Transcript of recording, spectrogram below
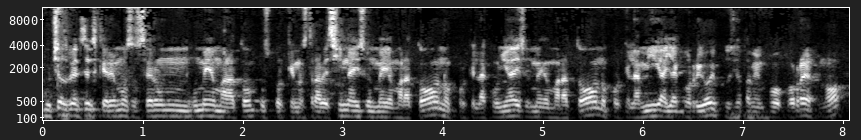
Muchas veces queremos hacer un, un medio maratón, pues porque nuestra vecina hizo un medio maratón o porque la cuñada hizo un medio maratón o porque la amiga ya corrió y pues yo también puedo correr, ¿no?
